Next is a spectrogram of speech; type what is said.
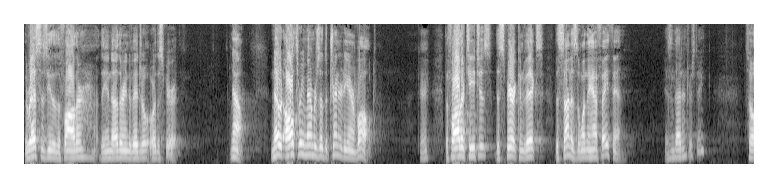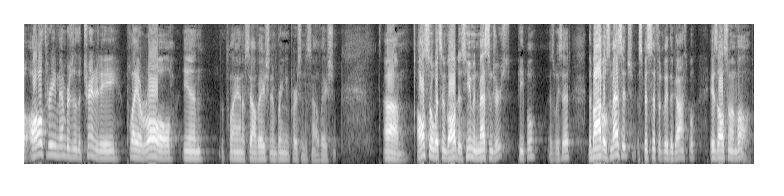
The rest is either the Father, the other individual, or the Spirit. Now, Note all three members of the Trinity are involved. Okay? The Father teaches, the Spirit convicts, the Son is the one they have faith in. Isn't that interesting? So all three members of the Trinity play a role in the plan of salvation and bringing a person to salvation. Um, also, what's involved is human messengers, people, as we said. The Bible's message, specifically the gospel, is also involved.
